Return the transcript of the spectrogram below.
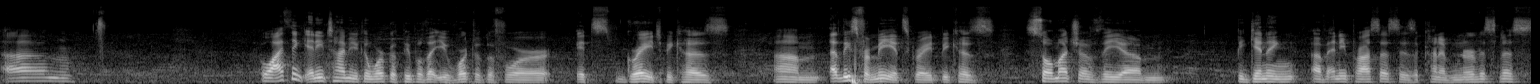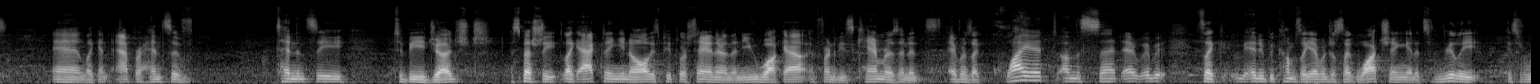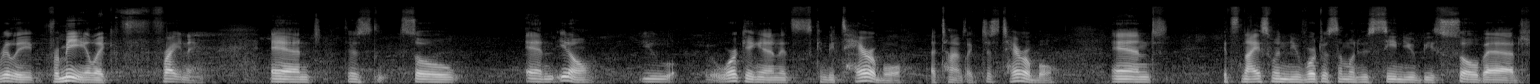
Um, well, I think anytime you can work with people that you've worked with before, it's great because, um, at least for me, it's great because so much of the um, beginning of any process is a kind of nervousness and like an apprehensive tendency to be judged, especially like acting. You know, all these people are standing there, and then you walk out in front of these cameras, and it's everyone's like quiet on the set. It's like, and it becomes like everyone just like watching, and it's really, it's really for me like frightening. And there's so, and you know, you working and it's can be terrible at times, like just terrible. And it's nice when you've worked with someone who's seen you be so bad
